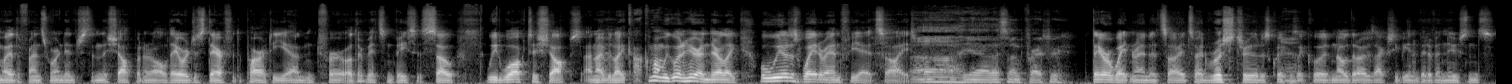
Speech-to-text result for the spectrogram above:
my other friends weren't interested in the shopping at all. They were just there for the party and for other bits and pieces. So we'd walk to shops and I'd be like, oh, come on, we go in here. And they're like, well, we'll just wait around for you outside. Oh, yeah, that's no pressure. they were waiting around outside, so I'd rush through it as quick as I could, know that I was actually being a bit of a nuisance.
